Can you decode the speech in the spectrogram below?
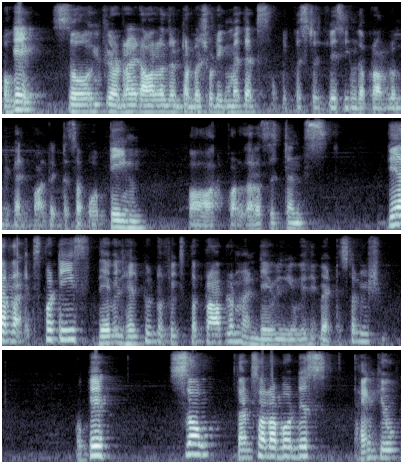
Okay, so if you have tried all of the troubleshooting methods, if you're still facing the problem, you can contact the support team for further assistance. They are the expertise, they will help you to fix the problem and they will give you the better solution. Okay, so that's all about this. Thank you.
